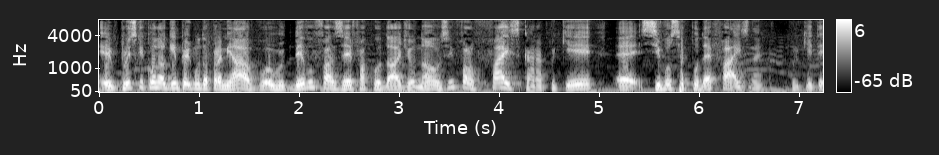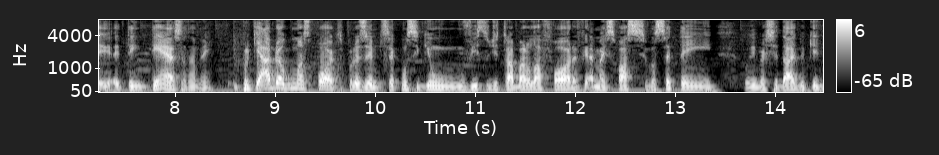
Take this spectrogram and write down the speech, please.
É por isso que quando alguém pergunta para mim, ah, eu devo fazer faculdade ou não, eu sempre falo, faz, cara, porque é, se você puder, faz, né? Porque tem, tem, tem, essa também. Porque abre algumas portas, por exemplo, você conseguir um visto de trabalho lá fora, é mais fácil se você tem universidade do que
